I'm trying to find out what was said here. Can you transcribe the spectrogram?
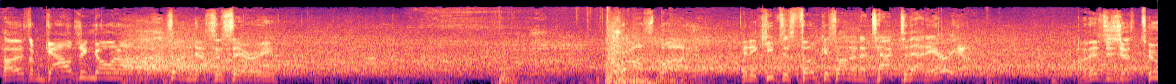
Oh, there's some gouging going on. That's unnecessary. And he keeps his focus on an attack to that area. Oh, this is just too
